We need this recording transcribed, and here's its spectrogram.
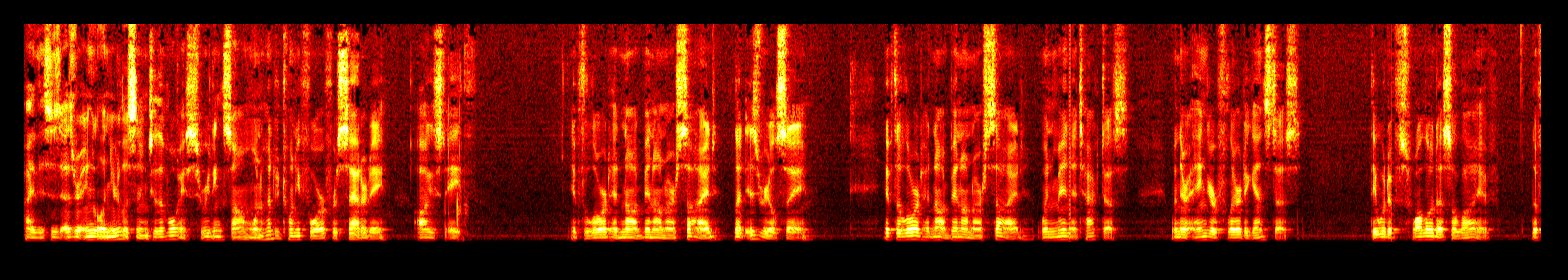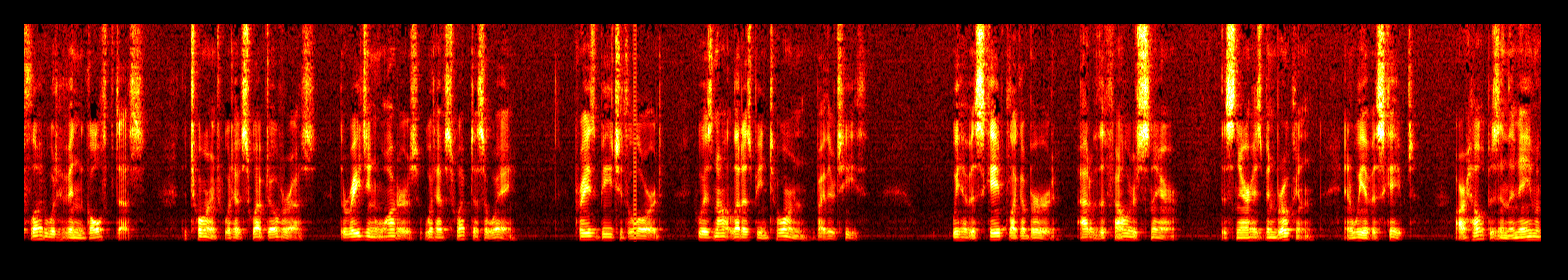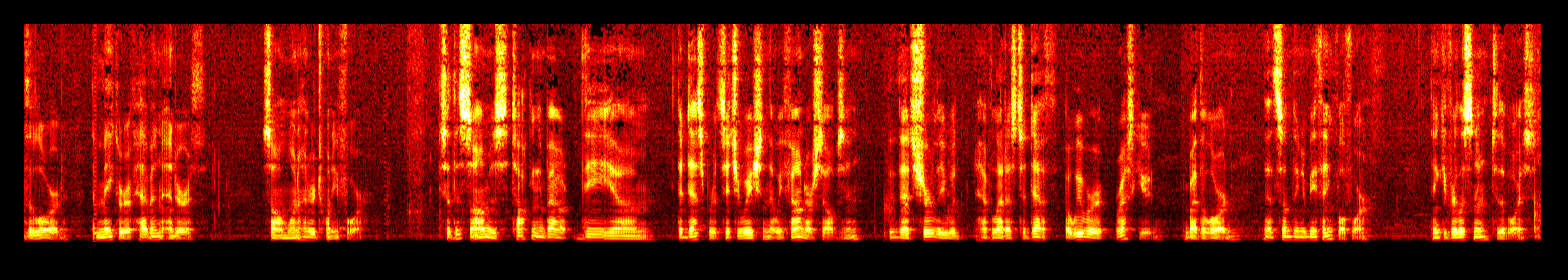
Hi, this is Ezra Engel, and you're listening to The Voice, reading Psalm 124 for Saturday, August 8th. If the Lord had not been on our side, let Israel say. If the Lord had not been on our side, when men attacked us, when their anger flared against us, they would have swallowed us alive. The flood would have engulfed us. The torrent would have swept over us. The raging waters would have swept us away. Praise be to the Lord, who has not let us be torn by their teeth. We have escaped like a bird out of the fowler's snare. The snare has been broken, and we have escaped. Our help is in the name of the Lord, the maker of heaven and earth. Psalm 124. So this psalm is talking about the um, the desperate situation that we found ourselves in, that surely would have led us to death, but we were rescued by the Lord. That's something to be thankful for. Thank you for listening to The Voice.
